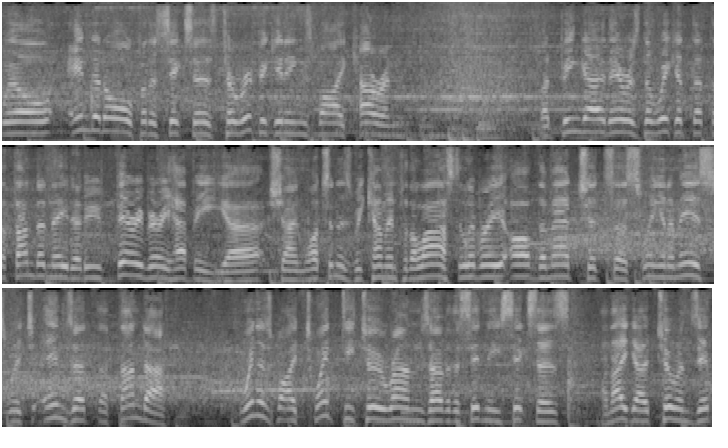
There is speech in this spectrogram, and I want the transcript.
will end it all for the Sixers. Terrific innings by Curran. But bingo, there is the wicket that the Thunder needed. Very, very happy, uh, Shane Watson, as we come in for the last delivery of the match. It's a swing and a miss, which ends it. The Thunder winners by 22 runs over the Sydney Sixers, and they go two and zip.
